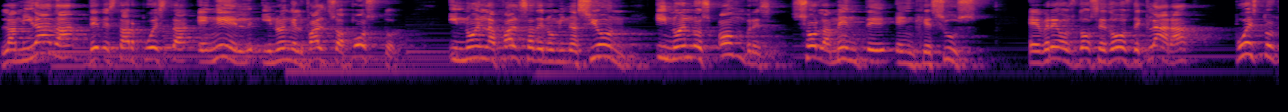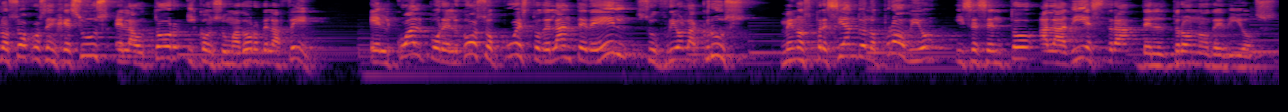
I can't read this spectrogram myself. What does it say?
La mirada debe estar puesta en Él y no en el falso apóstol, y no en la falsa denominación, y no en los hombres, solamente en Jesús. Hebreos 12.2 declara, puestos los ojos en Jesús, el autor y consumador de la fe, el cual por el gozo puesto delante de Él sufrió la cruz menospreciando el oprobio, y se sentó a la diestra del trono de Dios.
